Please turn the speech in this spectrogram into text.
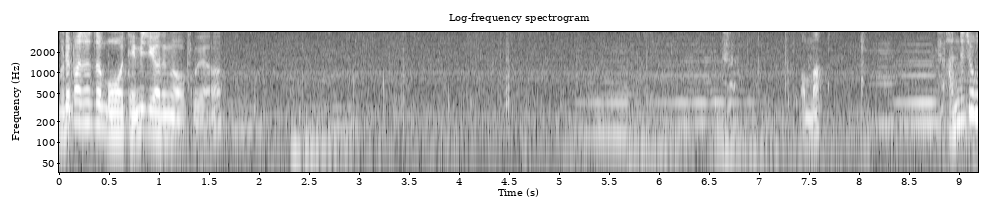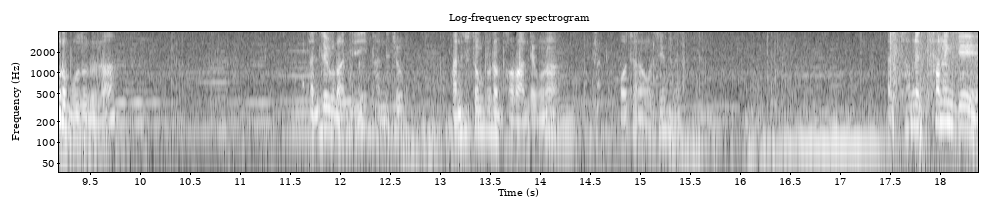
물에 빠져도 뭐 damage 같은 건 없고요. 엄마? 반대쪽으로 못 오르나? 반대쪽으로 안 되니? 반대쪽? 반대쪽 점프는 바로 안 되구나. 하는 거지? 아니, 타는 타는 게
